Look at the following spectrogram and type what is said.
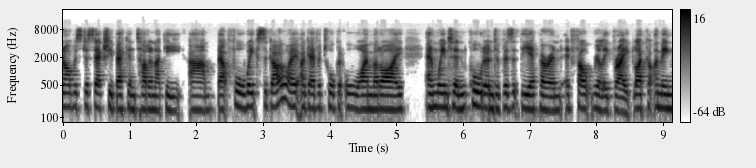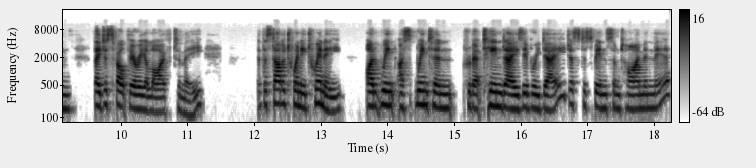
And I was just actually back in Taranaki um, about four weeks ago. I, I, gave a talk at Owae Marae and went and called in to visit the EPA, and it felt really great. Like, I mean, they just felt very alive to me. At the start of 2020, I went I went in for about 10 days every day just to spend some time in there.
